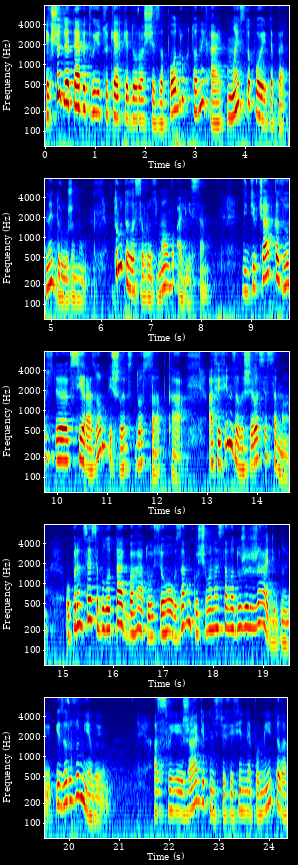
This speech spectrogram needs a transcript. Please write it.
Якщо для тебе твої цукерки дорожчі за подруг, то нехай ми з тобою тепер не дружимо. Втрутилася в розмову Аліса. Дівчатка е, всі разом пішли до садка, а Фіфін залишилася сама. У принцеси було так багато усього в замку, що вона стала дуже жадібною і зрозумілою. А за своєю жадібністю Фіфін не помітила,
